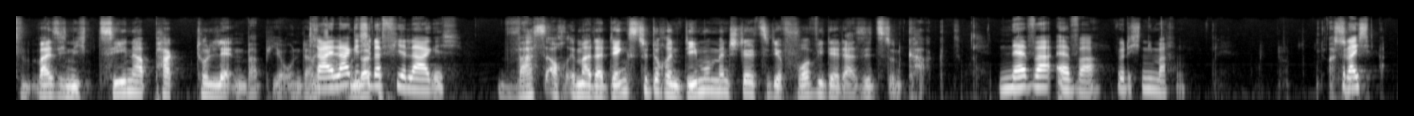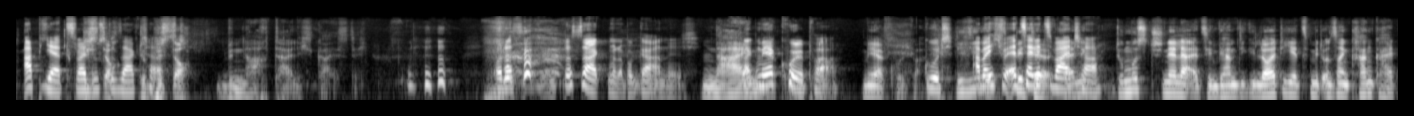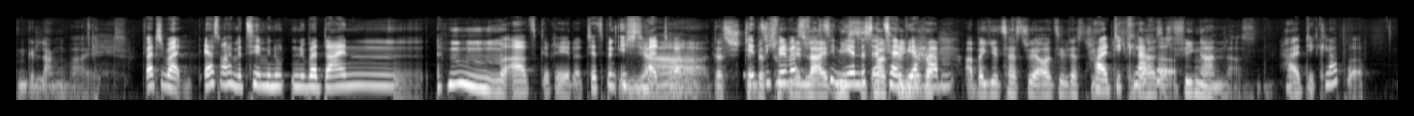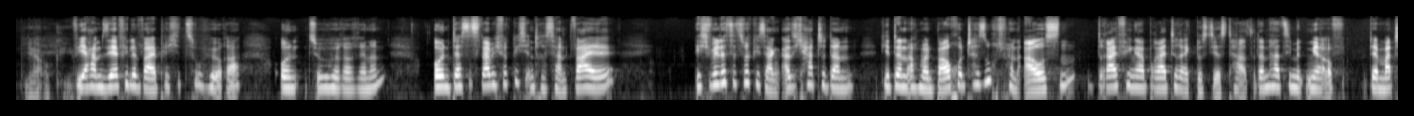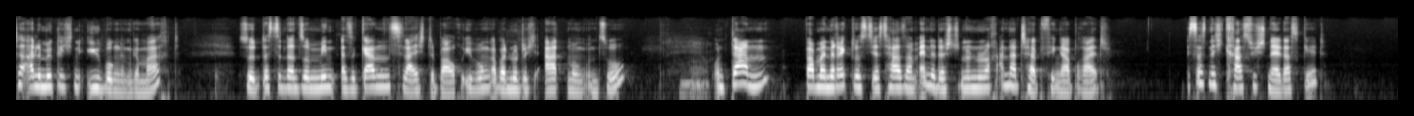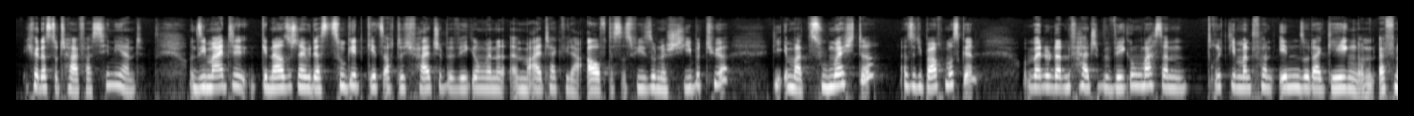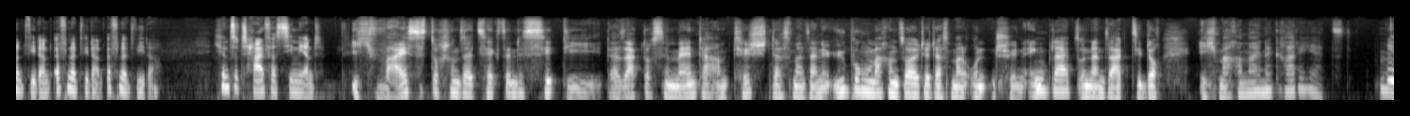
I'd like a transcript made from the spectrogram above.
weiß ich nicht, Zehnerpack Toilettenpapier unter Dreilagig oder vierlagig? was auch immer, da denkst du doch in dem Moment stellst du dir vor, wie der da sitzt und kackt. Never ever. Würde ich nie machen. Also, Vielleicht ab jetzt, weil du es gesagt du hast. bist auch benachteiligt geistig. Oh, das, das sagt man aber gar nicht. Nein. Sag mehr Culpa. Mehr Culpa. Gut, Lisi, aber ich jetzt erzähl bitte, jetzt weiter. Deine, du musst schneller erzählen. Wir haben die Leute jetzt mit unseren Krankheiten gelangweilt. Warte mal, erstmal haben wir zehn Minuten über deinen hm, Arzt geredet. Jetzt bin ich ja, halt dran. das stimmt. Jetzt, das ich will was. Faszinierendes erzählen. Wir über- haben Aber jetzt hast du ja auch erzählt, dass du Halt die Klappe. hast fingern lassen. halt die Klappe. Ja, okay. Wir haben sehr viele weibliche Zuhörer und Zuhörerinnen. Und das ist, glaube ich, wirklich interessant, weil ich will das jetzt wirklich sagen. Also ich hatte dann, die hat dann auch meinen Bauch untersucht von außen, drei Finger breite Rektusdiastase. Dann hat sie mit mir auf der Matte alle möglichen Übungen gemacht. So, das sind dann so min also ganz leichte Bauchübungen, aber nur durch Atmung und so. Und dann war meine Rektusdiastase am Ende der Stunde nur noch anderthalb Finger breit. Ist das nicht krass, wie schnell das geht? Ich finde das total faszinierend. Und sie meinte, genauso schnell wie das zugeht, geht es auch durch falsche Bewegungen im Alltag wieder auf. Das ist wie so eine Schiebetür, die immer zu möchte, also die Bauchmuskeln. Und wenn du dann eine falsche Bewegung machst, dann drückt jemand von innen so dagegen und öffnet wieder und öffnet wieder und öffnet wieder. Ich finde es total faszinierend. Ich weiß es doch schon seit Sex in the City. Da sagt doch Samantha am Tisch, dass man seine Übungen machen sollte, dass man unten schön eng bleibt. Und dann sagt sie doch, ich mache meine gerade jetzt.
